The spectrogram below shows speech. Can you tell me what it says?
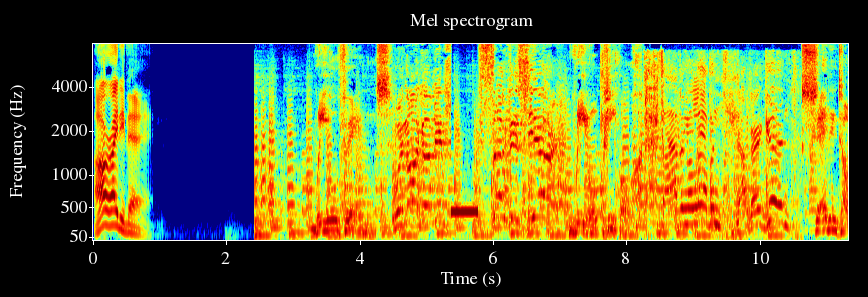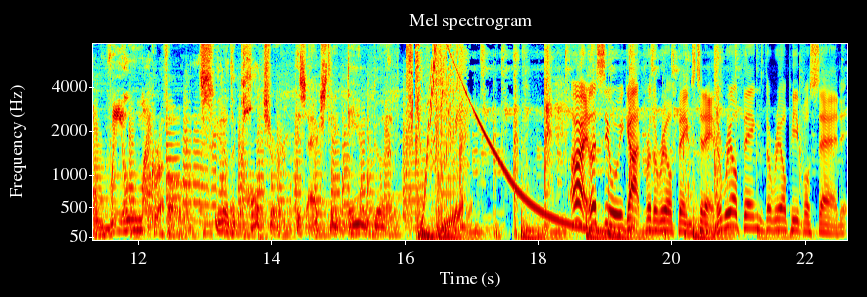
All righty then. Real things. We're not gonna be so this year. Real people. Five and eleven, not very good. Said into real microphones. You know, the culture is actually damn good. All right, let's see what we got for the real things today. The real things the real people said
